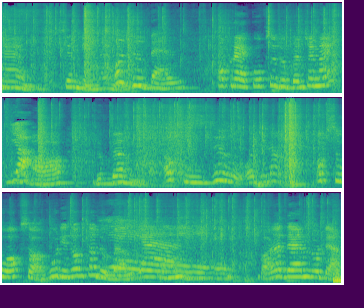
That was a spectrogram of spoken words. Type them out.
แห้งเส้นหมี่แห้ง Och dubbel. och räkor också dubbel ใช่ไหม Ja. Ja, dubbel. Och zoo ordinat. Och så också. Godis också dubbel. Yeah. Mm. Bara den och den.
